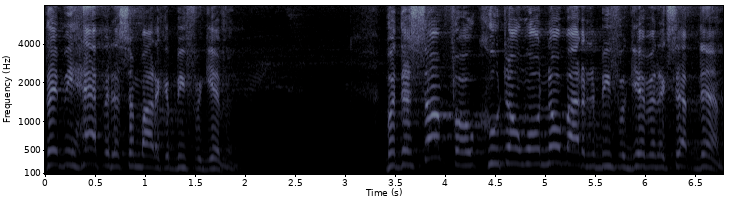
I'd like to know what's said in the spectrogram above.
they'd be happy that somebody could be forgiven. But there's some folk who don't want nobody to be forgiven except them.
